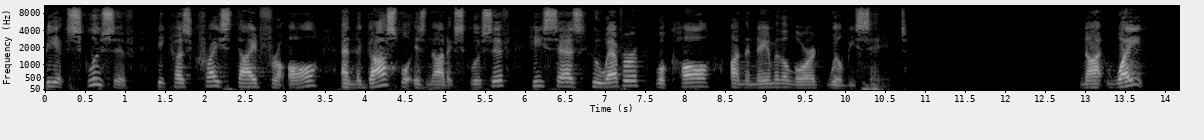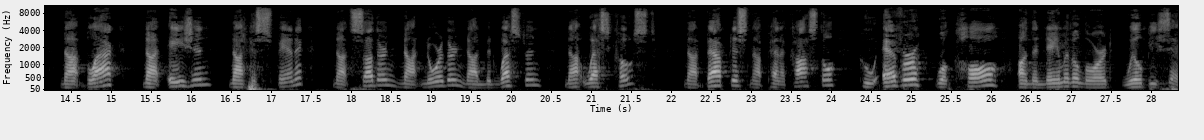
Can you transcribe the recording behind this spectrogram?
be exclusive because Christ died for all, and the gospel is not exclusive. He says, Whoever will call on the name of the Lord will be saved. Not white, not black, not Asian, not Hispanic, not Southern, not Northern, not Midwestern, not West Coast, not Baptist, not Pentecostal. Whoever will call on the name of the Lord will be saved.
